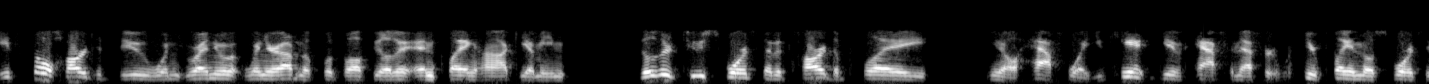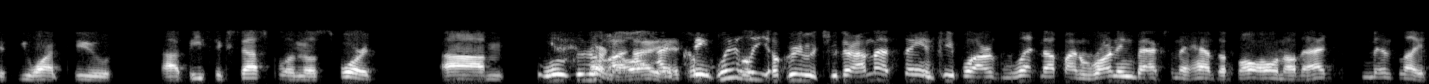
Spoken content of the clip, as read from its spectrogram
It's so hard to do when when you're when you're out on the football field and playing hockey. I mean, those are two sports that it's hard to play, you know, halfway. You can't give half an effort when you're playing those sports if you want to uh, be successful in those sports. Um, Well, I don't know. I, I- I I think- completely agree with you there. I'm not saying people are letting up on running backs when they have the ball and all that. I just meant like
